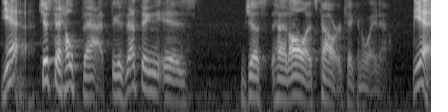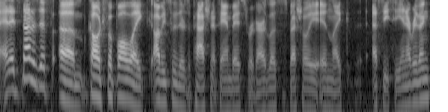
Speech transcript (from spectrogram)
Yeah, just to help that because that thing is just had all its power taken away now. Yeah, and it's not as if um, college football, like obviously, there's a passionate fan base regardless, especially in like SEC and everything.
